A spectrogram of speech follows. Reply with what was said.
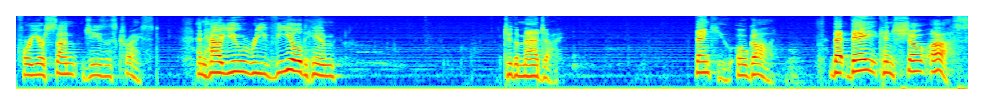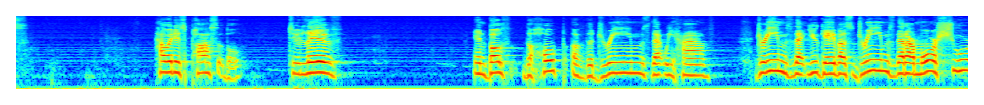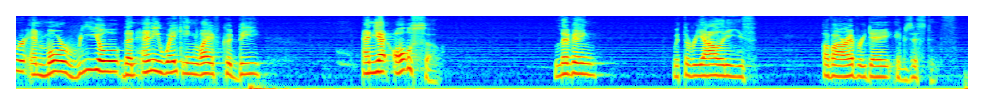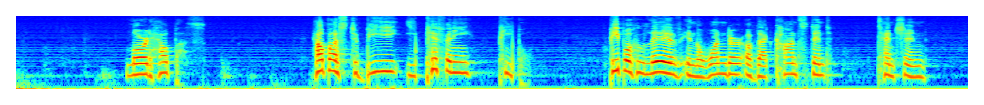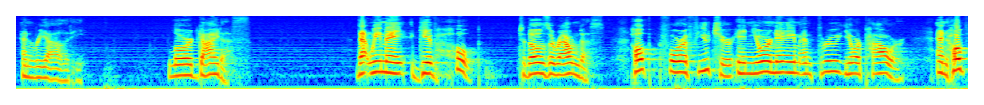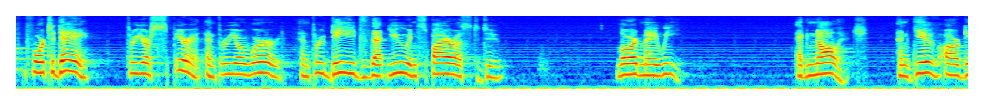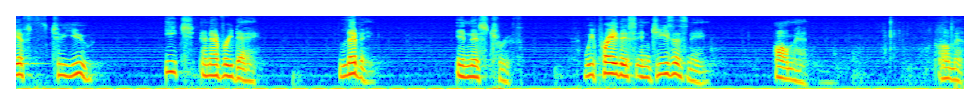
for your Son, Jesus Christ, and how you revealed him to the Magi. Thank you, O God, that they can show us how it is possible to live in both the hope of the dreams that we have, dreams that you gave us, dreams that are more sure and more real than any waking life could be, and yet also living with the realities of our everyday existence. Lord, help us. Help us to be epiphany people, people who live in the wonder of that constant tension and reality. Lord, guide us, that we may give hope to those around us hope for a future in your name and through your power, and hope for today through your spirit and through your word and through deeds that you inspire us to do. Lord, may we acknowledge and give our gifts to you each and every day, living in this truth. We pray this in Jesus' name. Amen. Amen.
